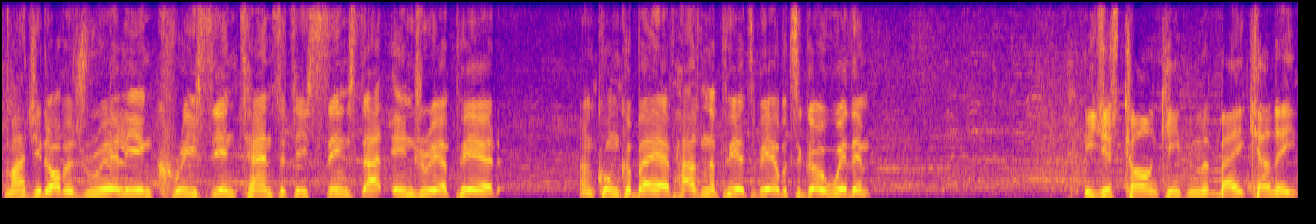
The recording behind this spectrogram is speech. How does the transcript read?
Majidov has really increased the intensity since that injury appeared, and Kunkabayev hasn't appeared to be able to go with him. He just can't keep him at bay, can he?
